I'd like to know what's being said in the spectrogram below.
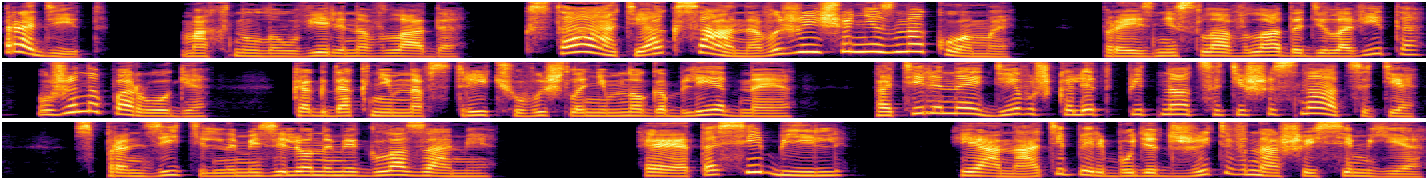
родит, махнула уверенно Влада. Кстати, Оксана, вы же еще не знакомы, произнесла Влада деловито уже на пороге, когда к ним навстречу вышла немного бледная, потерянная девушка лет 15-16 с пронзительными зелеными глазами. «Это Сибиль, и она теперь будет жить в нашей семье».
